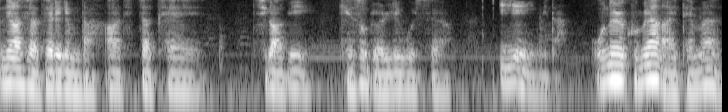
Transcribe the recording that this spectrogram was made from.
안녕하세요 대릭입니다. 아 진짜 제 지갑이 계속 열리고 있어요. EA입니다. 오늘 구매한 아이템은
